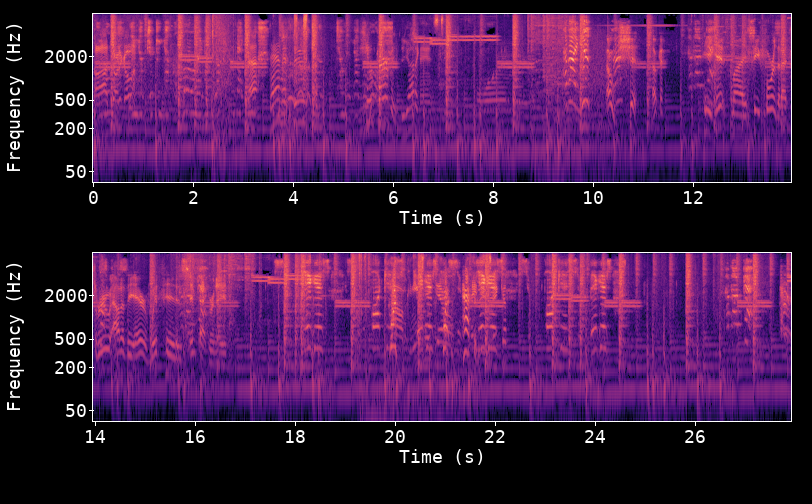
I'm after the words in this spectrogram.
Ah, uh, started going. That, damn it, dude. Kill Kirby. You got a chance to. How about you? Oh shit. Okay. He hit my C4 that I threw out of the air with his impact grenade. Biggest, pockets, Wow, can you biggest, take out happened? biggest, pockets, biggest. How about that?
